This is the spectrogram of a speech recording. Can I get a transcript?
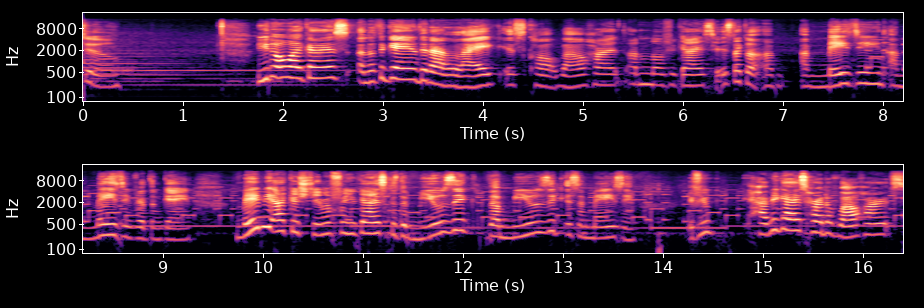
too. You know what, guys? Another game that I like is called Wild Hearts. I don't know if you guys. It's like a, a amazing, amazing rhythm game. Maybe I can stream it for you guys because the music, the music is amazing. If you have you guys heard of Wild Hearts?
